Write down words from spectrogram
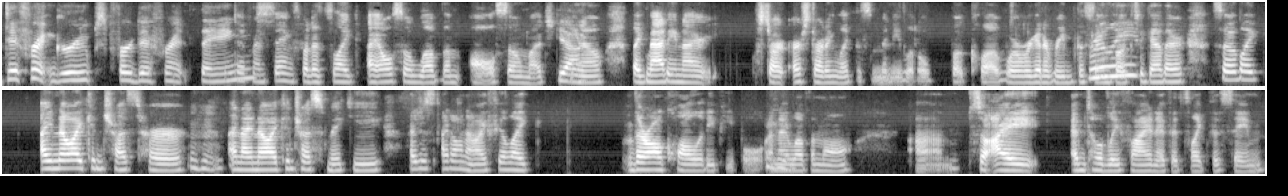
Different groups for different things. different things. But it's like I also love them all so much. Yeah. You know, like Maddie and I are start are starting like this mini little book club where we're gonna read the same Really? book together. So like I know I can trust her Mhm. and I know I can trust Mickey. I just I don't know. I feel like they're all quality people and I Mhm. love them all. Um, so I am totally fine if it's like the same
